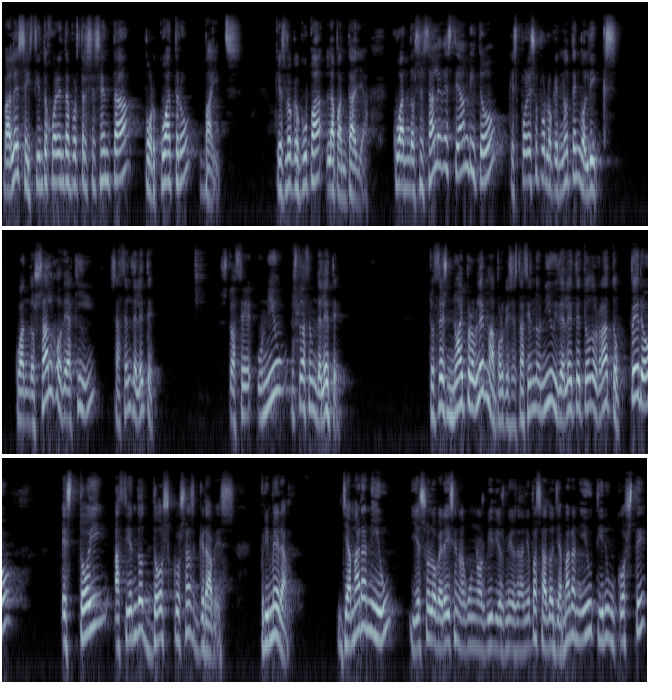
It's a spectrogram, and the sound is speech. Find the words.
¿vale? 640 por 360 por 4 bytes, que es lo que ocupa la pantalla. Cuando se sale de este ámbito, que es por eso por lo que no tengo leaks, cuando salgo de aquí, se hace el delete. Esto hace un new, esto hace un delete. Entonces no hay problema, porque se está haciendo new y delete todo el rato, pero estoy haciendo dos cosas graves. Primera, llamar a new, y eso lo veréis en algunos vídeos míos del año pasado, llamar a new tiene un coste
